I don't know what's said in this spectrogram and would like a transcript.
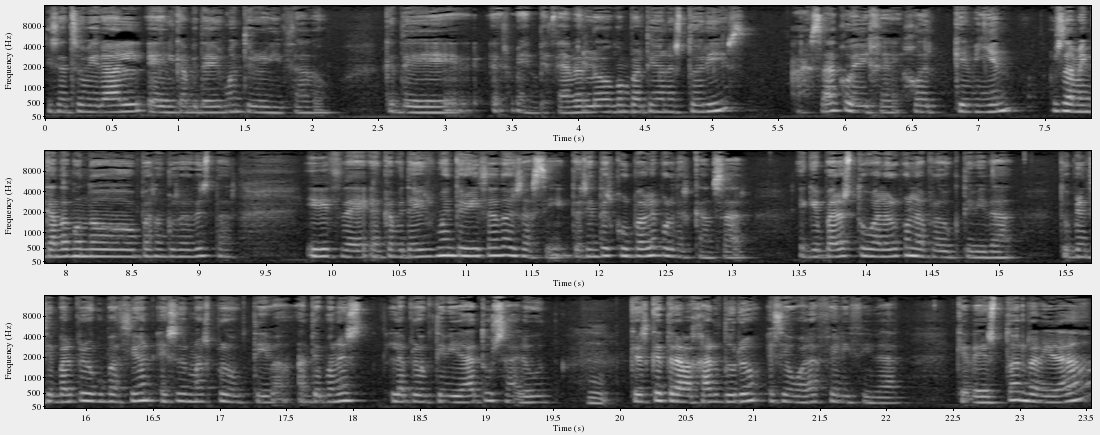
y se ha hecho viral el capitalismo interiorizado. Que te empecé a verlo compartido en stories a saco y dije, joder, qué bien. O sea, me encanta cuando pasan cosas de estas. Y dice, el capitalismo interiorizado es así, te sientes culpable por descansar, equiparas tu valor con la productividad. Tu principal preocupación es ser más productiva, antepones la productividad a tu salud. Mm. Crees que trabajar duro es igual a felicidad. Que de esto en realidad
